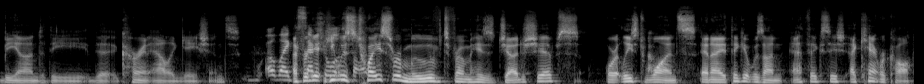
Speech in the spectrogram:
beyond the the current allegations. Oh, like I forget he was assault? twice removed from his judgeships or at least once and I think it was on ethics issue. I can't recall.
